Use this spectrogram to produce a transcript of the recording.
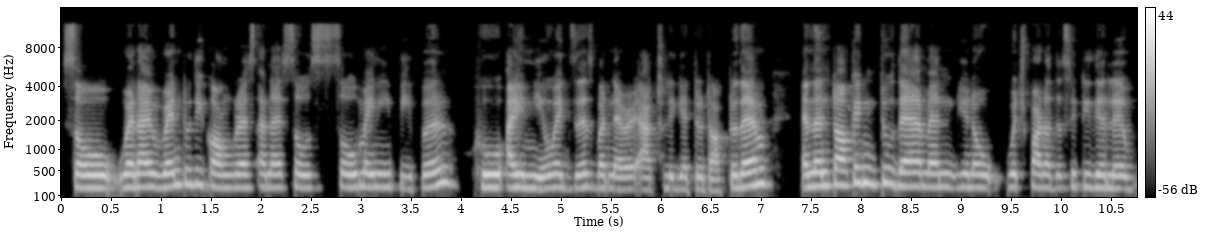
So when I went to the Congress and I saw so many people who I knew exist, but never actually get to talk to them, and then talking to them and you know which part of the city they live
